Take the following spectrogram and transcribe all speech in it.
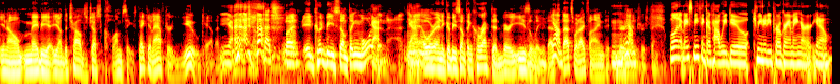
You know, maybe you know the child's just clumsy. He's taken after you, Kevin. Yeah. that's you But know, it could be something more Yeah. than that. Yeah. Or and it could be something corrected very easily. Mm-hmm. That's Yeah. that's what I find mm-hmm. very Yeah. interesting. Well, and it makes me think of how we do community programming or, you know,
